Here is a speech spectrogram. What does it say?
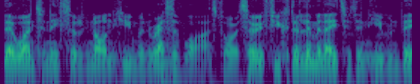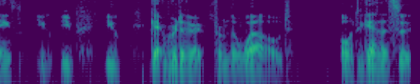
there weren't any sort of non-human reservoirs for it. So if you could eliminate it in human beings, you, you, you get rid of it from the world altogether. So,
